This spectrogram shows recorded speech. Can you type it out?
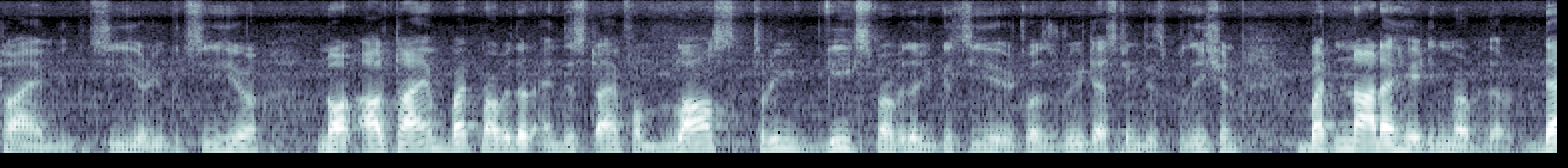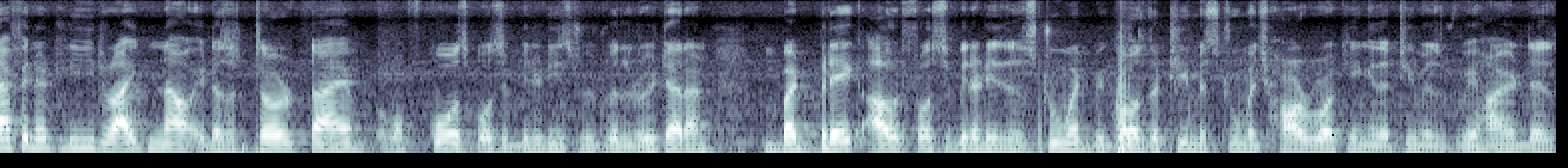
time. You can see here you can see here not all time but my brother and this time from last three weeks my brother you can see it was retesting this position but not a hating my brother. Definitely right now it is a third time of course possibilities to it will return but breakout possibilities is too much because the team is too much hard working and the team is behind this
